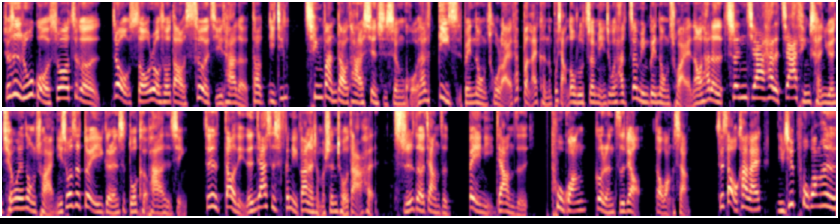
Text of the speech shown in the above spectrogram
就是如果说这个肉搜肉搜到了涉及他的，到已经侵犯到他的现实生活，他的地址被弄出来，他本来可能不想露出真名，结果他的真名被弄出来，然后他的身家、他的家庭成员全部都弄出来，你说这对一个人是多可怕的事情？这到底人家是跟你犯了什么深仇大恨，值得这样子被你这样子曝光个人资料到网上？所以在我看来，你去曝光他的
